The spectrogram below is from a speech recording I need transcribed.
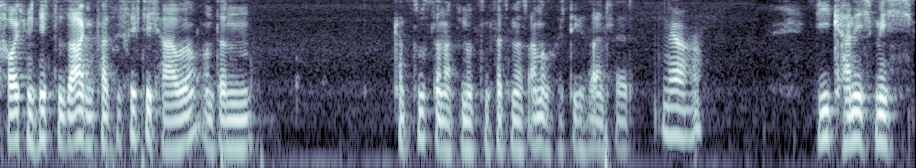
Traue ich mich nicht zu sagen, falls ich es richtig habe. Und dann kannst du es danach benutzen, falls mir was anderes Richtiges einfällt. Ja. Wie kann ich mich.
